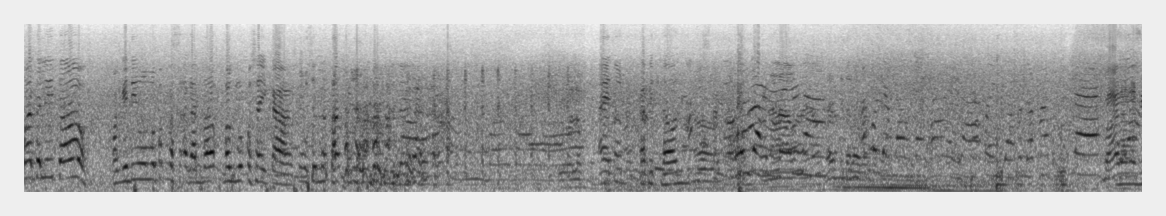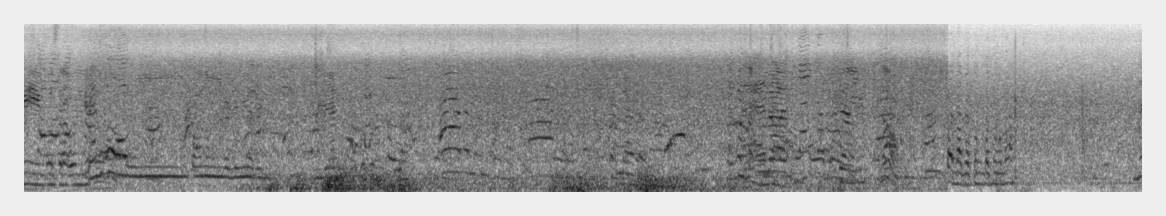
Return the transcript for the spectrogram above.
madali ito, pag hindi mo mapagpas agad, ma- maglupasay ka, puso na tatanggal. Ay, ito, kapit down. Baka na kasi Boss Raul yan. Paano gagawin natin. Yan. No. Pa, nagatong-gatong na. Na,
